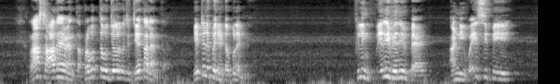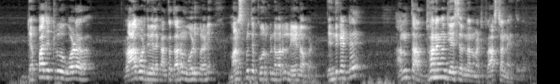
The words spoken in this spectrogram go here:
రాష్ట్ర ఆదాయం ఎంత? ప్రభుత్వ ఉద్యోగులకు వచ్చే జీతాలు ఎంత? ఎటు వెళ్ళిపోయినాయి డబ్బులన్నీ? Feeling very very bad and ఈ వైసీపీ డిపాజిట్లు కూడా రాకూడదు వీళ్ళకి. అంత ధరం ఓడిపోయాలని మనస్ఫూర్తి కోరుకునే వాళ్ళు నేను ఒకటి ఎందుకంటే అంత అధ్వానంగా చేశారు అనమాట రాష్ట్రాన్ని అయితే వీళ్ళు.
